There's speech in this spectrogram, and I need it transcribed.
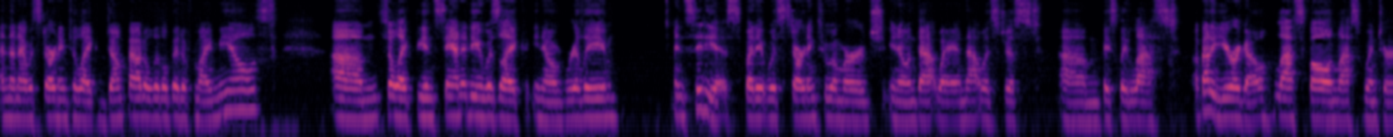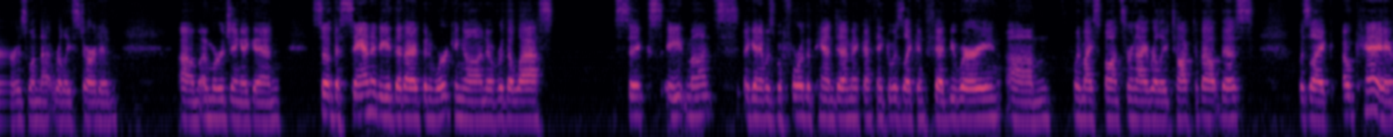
And then I was starting to like dump out a little bit of my meals. Um, so like the insanity was like, you know, really insidious, but it was starting to emerge, you know, in that way. And that was just um, basically last about a year ago, last fall and last winter is when that really started um, emerging again. So the sanity that I've been working on over the last six, eight months, again, it was before the pandemic. I think it was like in February um, when my sponsor and I really talked about this was like, okay,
